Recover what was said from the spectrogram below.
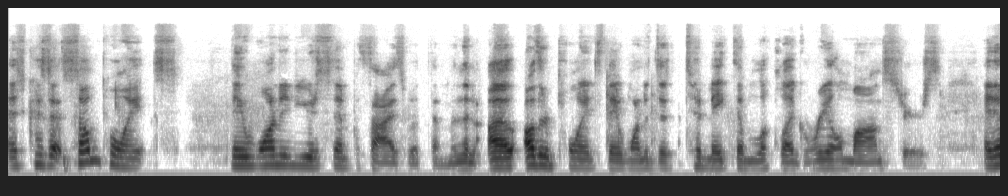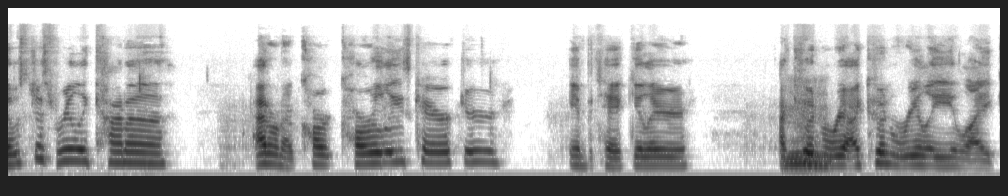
because at some points they wanted you to sympathize with them, and then other points they wanted to, to make them look like real monsters, and it was just really kind of, I don't know, Car- Carly's character in particular, I couldn't Mm. re- I couldn't really like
